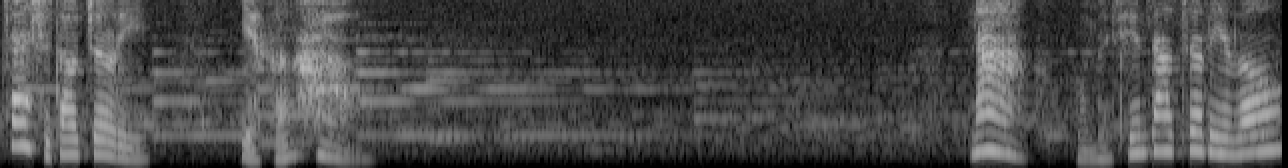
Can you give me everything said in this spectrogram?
暂时到这里，也很好。那我们先到这里喽。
